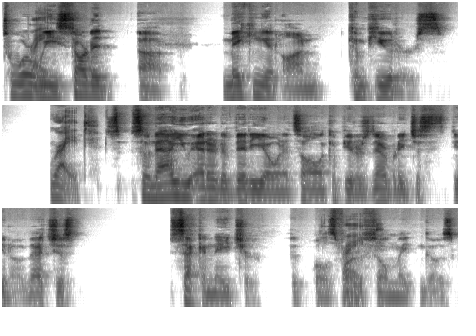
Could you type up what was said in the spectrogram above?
to where right. we started uh, making it on computers right so, so, now you edit a video and it's all on computers and everybody just you know that's just second nature well as far right. as filmmaking goes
